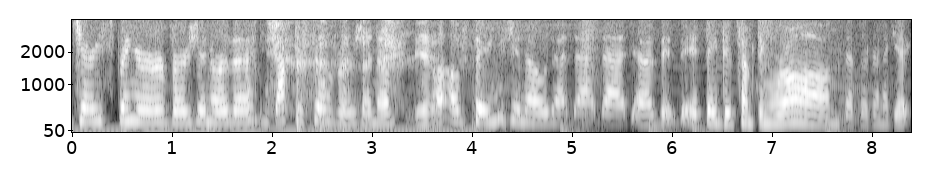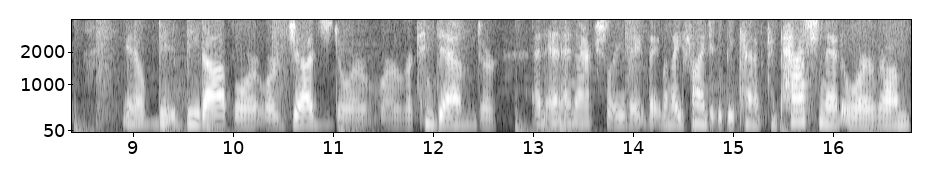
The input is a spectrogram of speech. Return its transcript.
Jerry Springer version or the Dr. Phil version of yeah. of things, you know, that that that uh, they, if they did something wrong, that they're going to get, you know, be, beat up or or judged or or condemned or. And, and, and actually, they, they, when they find it to be kind of compassionate or um,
